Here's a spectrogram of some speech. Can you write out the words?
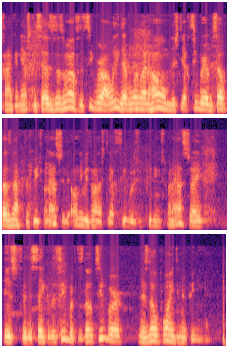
Chaim Kanievsky says this as well. If the tzibur all leaves, everyone went home. The shliach tzibur himself doesn't have to repeat Shemon The only reason why the shliach tzibur is repeating Shemon is for the sake of the tzibur. If there's no tzibur, there's no point in repeating it.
